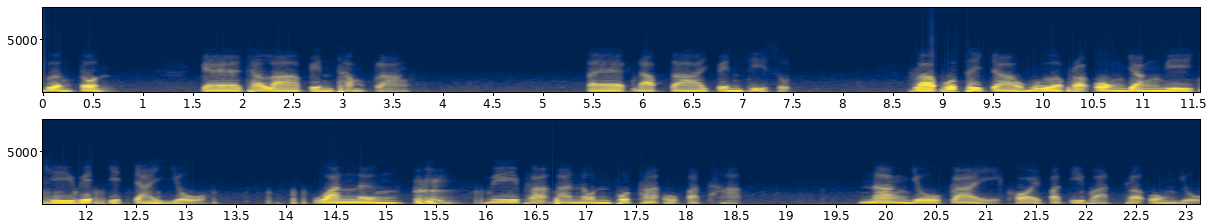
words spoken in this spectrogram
เบื้องต้น แก่ชลาเป็นท่ามกลาง แตกดับตายเป็นที่สุด พระพุทธเจ้าเมื่อพระองค์ยังมีชีวิตจิตใจอยู่ วันหนึ่งมีพระอานนท์พุทธอุปัฏฐากนั่งอยู่ใกล้คอยปฏิบัติพระองค์อยู่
